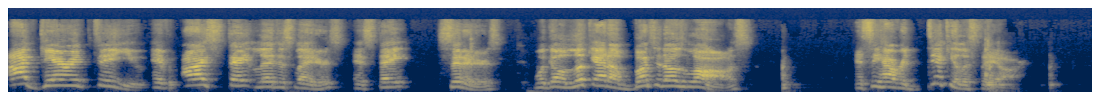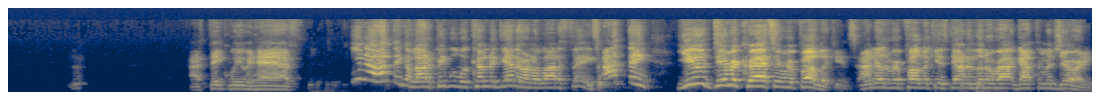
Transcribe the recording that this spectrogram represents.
I guarantee you, if our state legislators and state senators would go look at a bunch of those laws and see how ridiculous they are, I think we would have, you know, I think a lot of people would come together on a lot of things. I think you Democrats and Republicans, I know the Republicans down in Little Rock got the majority,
